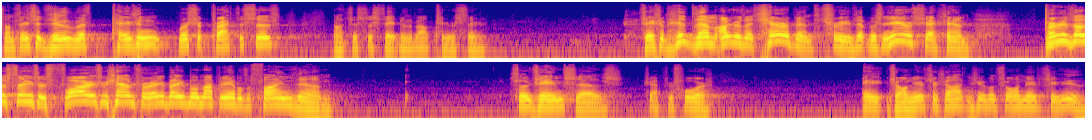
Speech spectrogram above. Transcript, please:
something to do with pagan worship practices, not just a statement about piercing. Jacob hid them under the terebinth tree that was near Shechem. Bury those things as far as you can, for anybody will not be able to find them. So James says, chapter 4, 8, draw near to God and he will draw near to you.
